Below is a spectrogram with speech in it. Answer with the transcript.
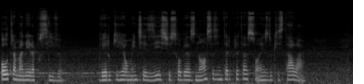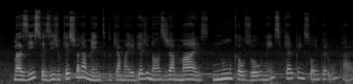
Outra maneira possível, ver o que realmente existe sob as nossas interpretações do que está lá. Mas isso exige o questionamento do que a maioria de nós jamais, nunca usou, nem sequer pensou em perguntar.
